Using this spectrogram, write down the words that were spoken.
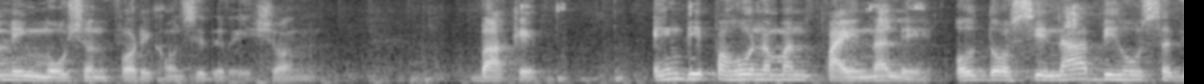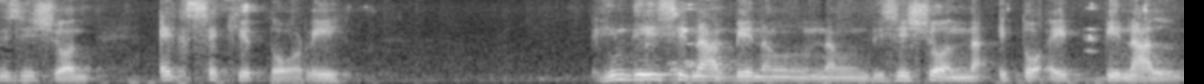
aming motion for reconsideration. Bakit? Eh, hindi pa ho naman final eh. Although sinabi ho sa desisyon, executory. Hindi sinabi ng, ng desisyon na ito ay pinal.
